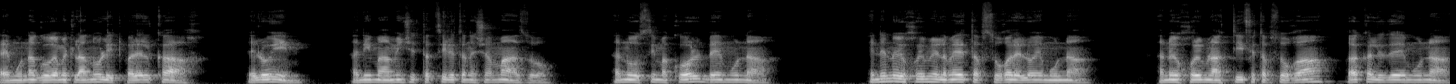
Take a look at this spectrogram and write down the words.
האמונה גורמת לנו להתפלל כך: אלוהים, אני מאמין שתציל את הנשמה הזו. אנו עושים הכל באמונה. איננו יכולים ללמד את הבשורה ללא אמונה. אנו יכולים להטיף את הבשורה רק על ידי אמונה.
